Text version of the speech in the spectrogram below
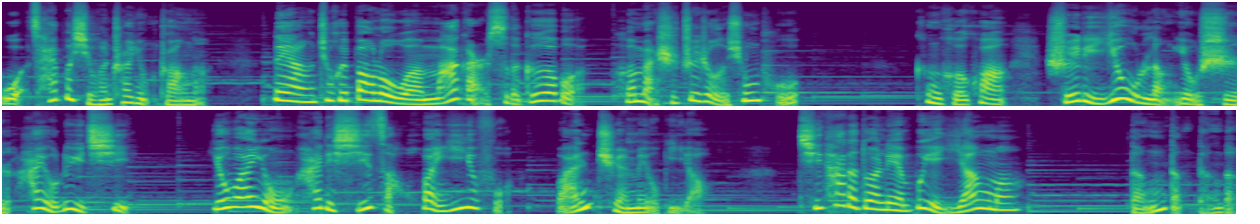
我才不喜欢穿泳装呢，那样就会暴露我麻杆似的胳膊。”和满是赘肉的胸脯，更何况水里又冷又湿，还有氯气，游完泳还得洗澡换衣服，完全没有必要。其他的锻炼不也一样吗？等等等等。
